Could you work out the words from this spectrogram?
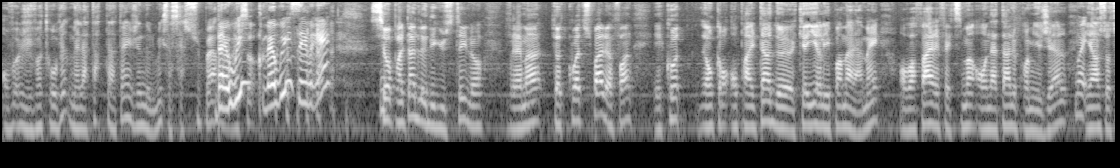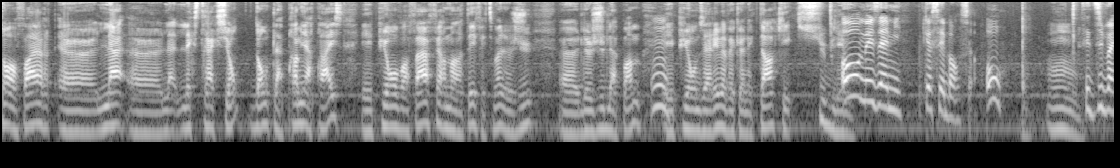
On va, je vais trop vite, mais la tarte tatin, je viens de le mixer, ça serait super. Ben oui, ça. ben oui, c'est vrai. Si on prend le temps de le déguster, là, vraiment, tu as de quoi de super le fun. Écoute, donc on, on prend le temps de cueillir les pommes à la main. On va faire effectivement, on attend le premier gel. Oui. Et ensuite, on va faire euh, euh, l'extraction, donc la première presse. Et puis, on va faire fermenter effectivement le jus, euh, le jus de la pomme. Et puis, on nous arrive avec un nectar qui est sublime. Oh, mes amis, que c'est bon, ça. Oh, Mm. c'est divin.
